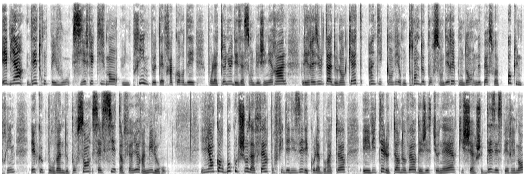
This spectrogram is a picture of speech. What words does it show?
Eh bien, détrompez-vous, si effectivement une prime peut être accordée pour la tenue des assemblées générales, les résultats de l'enquête indiquent qu'environ 32% des répondants ne perçoivent aucune prime et que pour 22%, celle-ci est inférieure à 1000 euros. Il y a encore beaucoup de choses à faire pour fidéliser les collaborateurs et éviter le turnover des gestionnaires qui cherchent désespérément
